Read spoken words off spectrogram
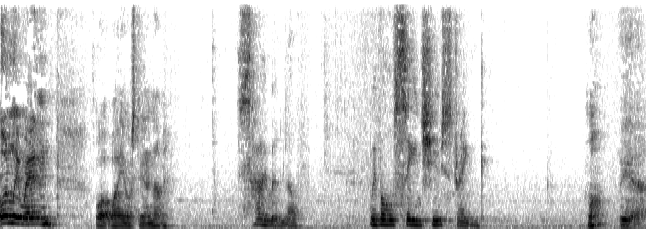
only when. What? Why are you all staring at me? Simon, love. We've all seen Shoestring. What? Yeah.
